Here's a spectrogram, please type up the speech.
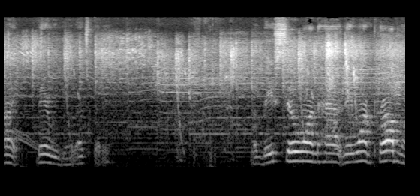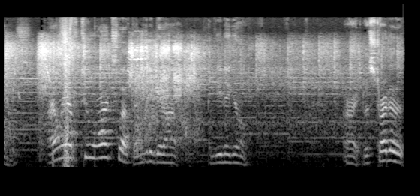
Alright, there we go. That's better. They still want to have, they want problems. I only have two hearts left. I need to get on. I need to go. Alright, let's try to,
